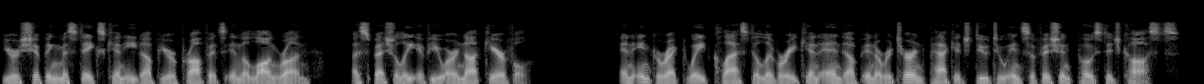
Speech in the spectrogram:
your shipping mistakes can eat up your profits in the long run, especially if you are not careful. An incorrect weight class delivery can end up in a returned package due to insufficient postage costs.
